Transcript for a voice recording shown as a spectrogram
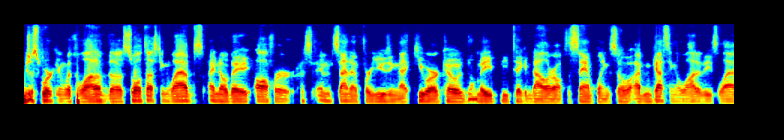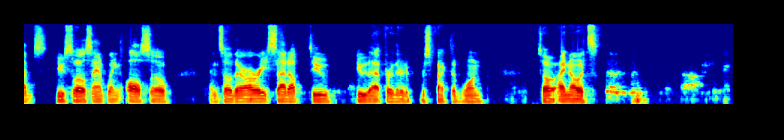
just working with a lot of the soil testing labs, I know they offer incentive for using that QR code. They'll maybe take a dollar off the sampling. So I'm guessing a lot of these labs do soil sampling also. And so they're already set up to do that for their respective one. So I know it's, Those would, you think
